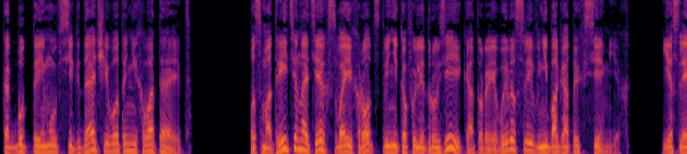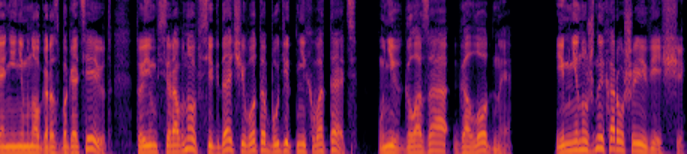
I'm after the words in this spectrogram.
как будто ему всегда чего-то не хватает. Посмотрите на тех своих родственников или друзей, которые выросли в небогатых семьях. Если они немного разбогатеют, то им все равно всегда чего-то будет не хватать. У них глаза голодные. Им не нужны хорошие вещи,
